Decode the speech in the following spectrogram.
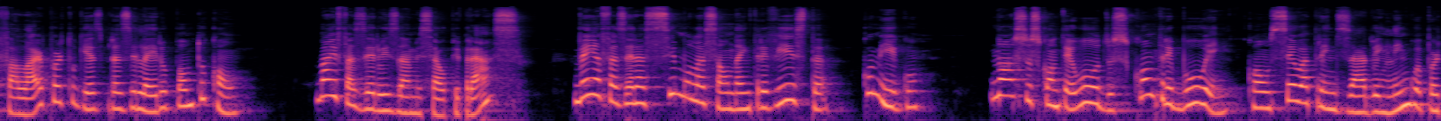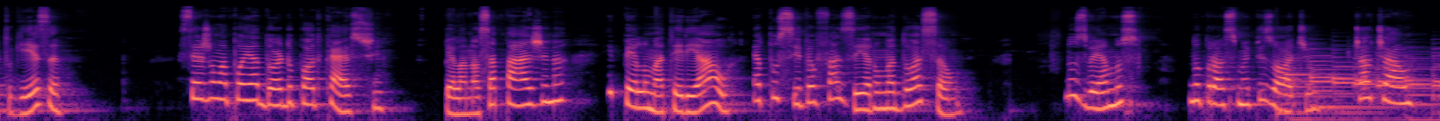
Vai fazer o exame CELP-BRAS? Venha fazer a simulação da entrevista comigo. Nossos conteúdos contribuem com o seu aprendizado em língua portuguesa? Seja um apoiador do podcast. Pela nossa página e pelo material é possível fazer uma doação. Nos vemos no próximo episódio. Tchau, tchau!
